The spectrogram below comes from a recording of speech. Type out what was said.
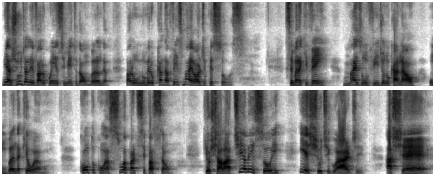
Me ajude a levar o conhecimento da Umbanda para um número cada vez maior de pessoas. Semana que vem, mais um vídeo no canal Umbanda que eu amo. Conto com a sua participação. Que Oxalá te abençoe e Exu te guarde. Axé!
